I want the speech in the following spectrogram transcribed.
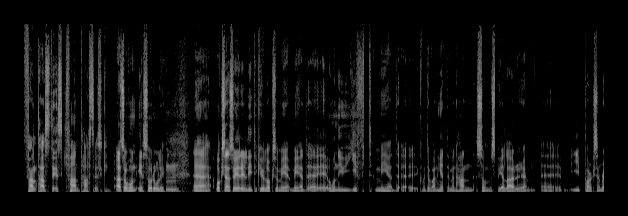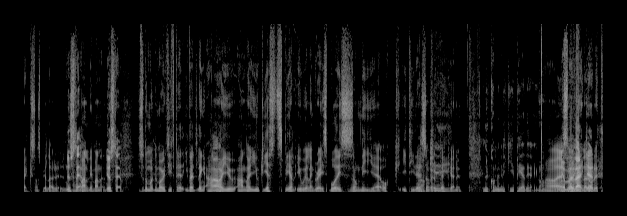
Fantastisk. fantastisk. Alltså hon är så rolig. Mm. Eh, och sen så är det lite kul också med, med eh, hon är ju gift med, eh, jag kommer inte ihåg vad han heter, men han som spelar eh, i Parks and Rec, som spelar den Just det. manliga mannen. Just det. Så de, de har varit gifta i väldigt länge. Han, Ja. har ju, han har ju gjort gästspel i Will and Grace, både i säsong 9 och i tidigare säsonger, Okej. upptäcker jag nu. Nu kommer Wikipedia igång. Ja, Ja, men verkligen. roligt.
